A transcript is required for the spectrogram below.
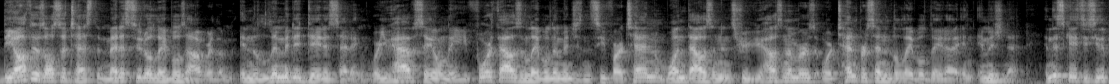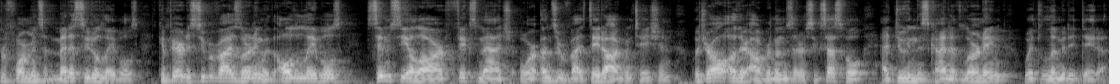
The authors also test the meta-pseudo labels algorithm in the limited data setting, where you have, say, only 4,000 labeled images in CIFAR 10, 1,000 in Street View house numbers, or 10% of the labeled data in ImageNet. In this case, you see the performance of meta-pseudo labels compared to supervised learning with all the labels, SimCLR, FixMatch, or unsupervised data augmentation, which are all other algorithms that are successful at doing this kind of learning with limited data.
